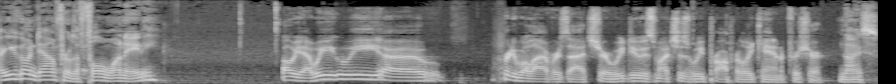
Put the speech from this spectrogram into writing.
are you going down for the full 180? Oh yeah, we we uh, pretty well average that. Sure, we do as much as we properly can for sure. Nice.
